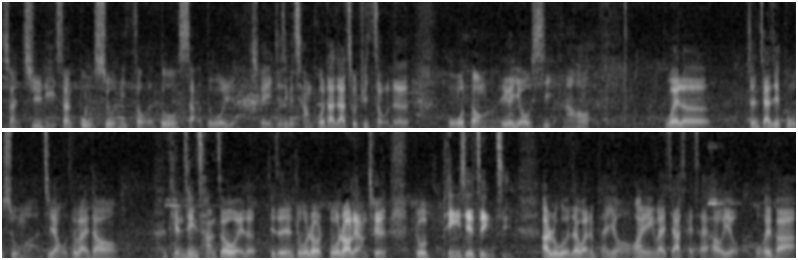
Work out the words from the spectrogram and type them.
算距离、算步数，你走了多少多远。所以就是一个强迫大家出去走的活动，一个游戏。然后。为了增加这些步数嘛，既然我都来到 田径场周围了，就这边多绕多绕两圈，多拼一些晋级啊！如果有在玩的朋友，欢迎来加彩彩好友，我会把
